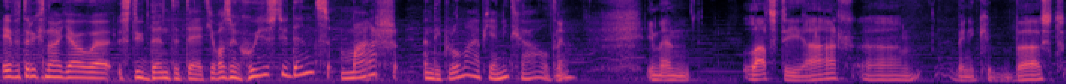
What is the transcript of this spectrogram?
Even terug naar jouw eh, studententijd. Je was een goede student, maar een diploma heb jij niet gehaald. Hè? Nee. In mijn laatste jaar ehm, ben ik gebuist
